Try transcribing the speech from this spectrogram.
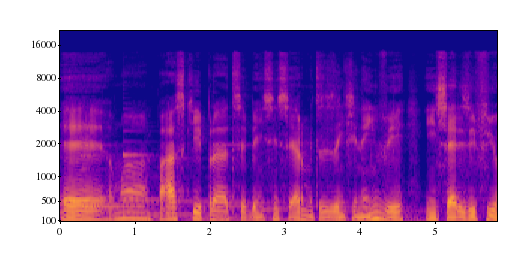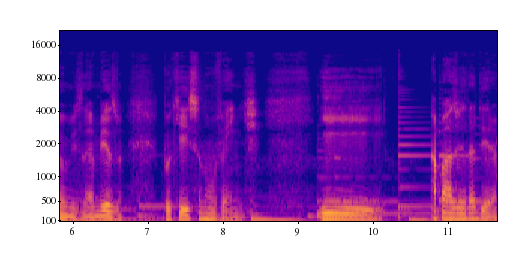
É uma paz que, para ser bem sincero, muitas vezes a gente nem vê em séries e filmes, não é mesmo? Porque isso não vende. E a paz verdadeira,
